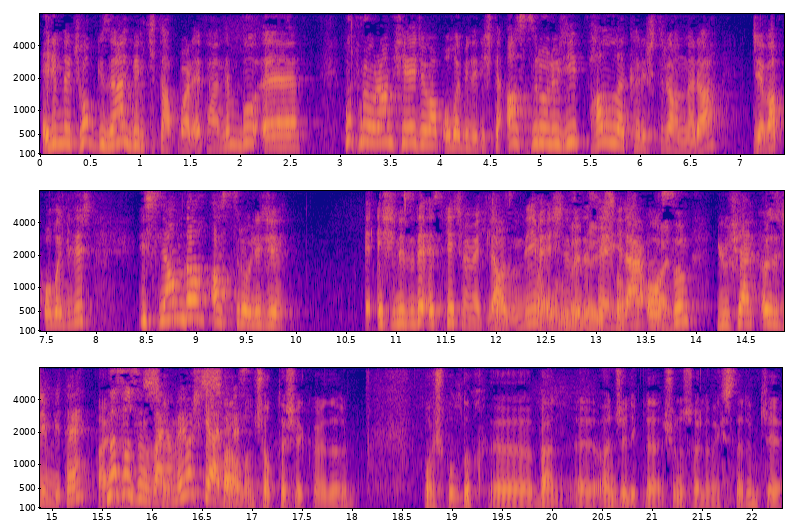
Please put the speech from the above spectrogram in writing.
Elimde çok güzel bir kitap var efendim. Bu e, bu program şeye cevap olabilir. İşte astrolojiyi falla karıştıranlara cevap olabilir. İslam'da astroloji E, eşinizi de es geçmemek lazım değil mi? tabii, Eşinize de emeği çok. sevgiler olsun. Aynen. Gülşen Özcimbit'e. Nasılsınız Ayhan Bey? Hoş geldiniz. Sağ olun, çok teşekkür ederim. Hoş bulduk. Ee, ben e, öncelikle şunu söylemek isterim ki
